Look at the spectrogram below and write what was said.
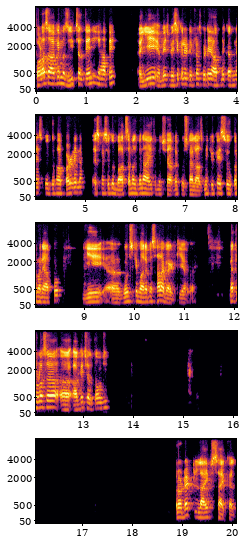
थोड़ा सा आगे मजीद चलते हैं जी, यहाँ पे ये बेसिकली डिफरेंस बेटे आपने करना है, इसको एक दफ़ा पढ़ लेना, इसमें से कोई बात समझ में ना आई तो मुझे आपने पूछना लाजमी, क्योंकि इससे ऊपर मैंने आपको ये गुड्स के बारे में सारा गाइड किया हुआ है। मैं थोड़ा सा आगे चलता हूँ जी प्रोडक्ट लाइफ साइकिल।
